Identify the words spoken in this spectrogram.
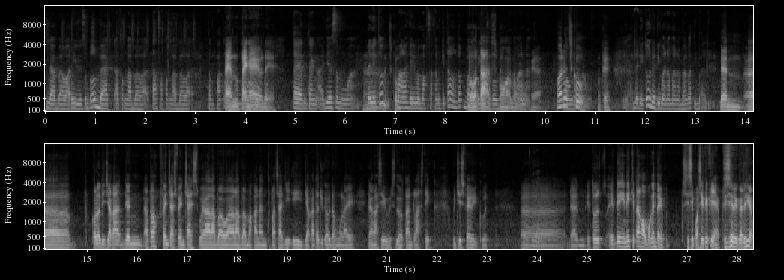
nggak bawa reusable bag atau nggak bawa tas atau nggak bawa tempat Tenteng aja itu, udah ya. tenteng aja semua. Dan Ah, itu cool. malah jadi memaksakan kita untuk bawa bawa, tas mau nggak mau ya oh that's Mau cool oke Ya, dan itu udah di mana-mana banget di Bali. dan eh, kalau di Jakarta dan apa franchise franchise laba laba makanan cepat saji di Jakarta juga udah mulai nggak ngasih sedotan plastik which is very good Eh, Iya. dan itu itu ini kita ngomongin dari sisi positifnya sisi negatifnya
